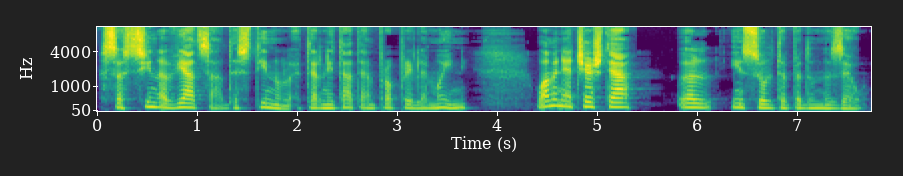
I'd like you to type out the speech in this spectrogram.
să țină viața, destinul, eternitatea în propriile mâini, oamenii aceștia îl insultă pe Dumnezeu.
